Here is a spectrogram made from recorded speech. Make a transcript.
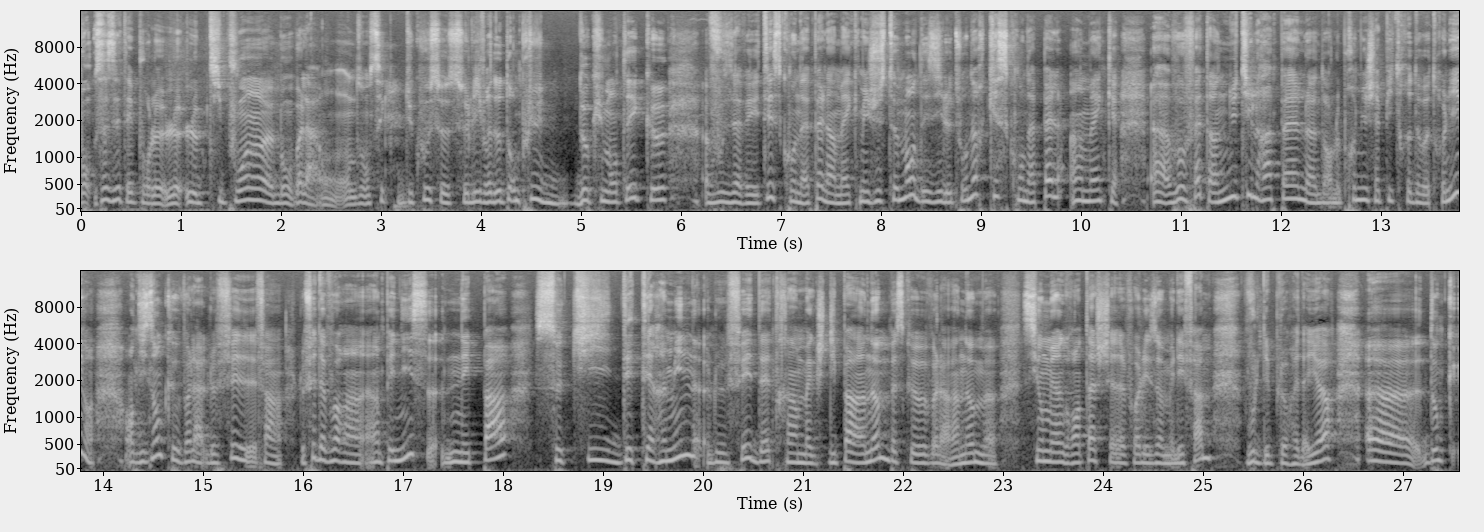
bon, ça c'était pour le, le, petit point. Euh, bon, voilà, on, on, sait que du coup ce, ce livre est d'autant plus documenté que vous avez été ce qu'on appelle un mec. Mais justement, Daisy Le Tourneur, qu'est-ce qu'on appelle un mec? Euh, Vous faites un utile rappel dans le premier chapitre de votre livre en disant que voilà, le fait, enfin, le fait d'avoir un, un, pénis n'est pas ce qui détermine le fait d'être un mec. Je dis pas un homme parce que voilà, un homme, si on met un grand H, c'est à la fois les hommes et les femmes. Vous le déplorez d'ailleurs. Euh, donc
